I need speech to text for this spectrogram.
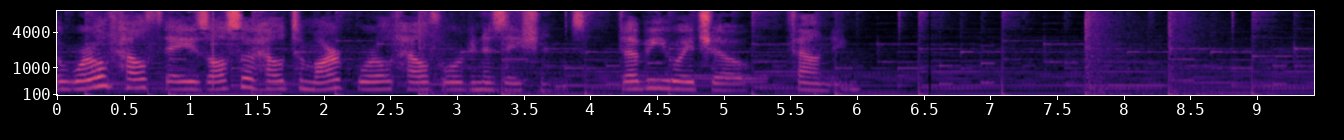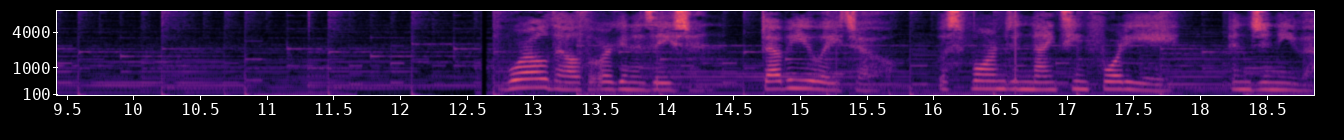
The World Health Day is also held to mark World Health Organization's WHO founding. World Health Organization WHO, was formed in 1948, in Geneva.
